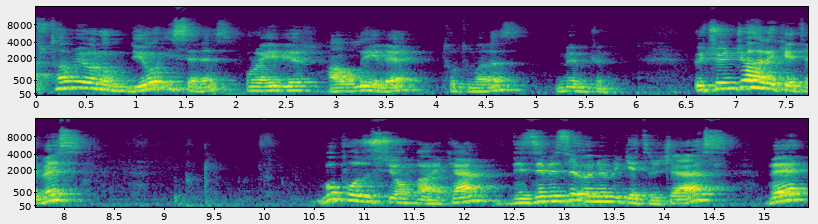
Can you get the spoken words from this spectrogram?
tutamıyorum diyor iseniz burayı bir havlu ile tutmanız mümkün. Üçüncü hareketimiz bu pozisyondayken dizimizi önümü getireceğiz ve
